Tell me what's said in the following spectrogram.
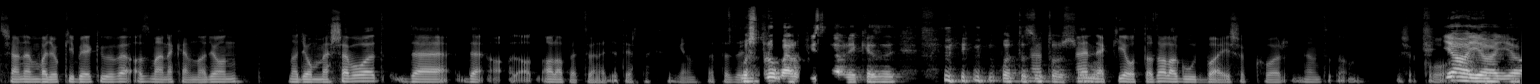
sem nem vagyok kibékülve, az már nekem nagyon nagyon mese volt, de, de alapvetően egyetértek. Igen. Tehát ez Most egy... próbálok visszaemlékezni, hogy mi volt az hát, utolsó. Mennek ki ott az alagútba, és akkor nem tudom. És akkor... Ja, ja, ja,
